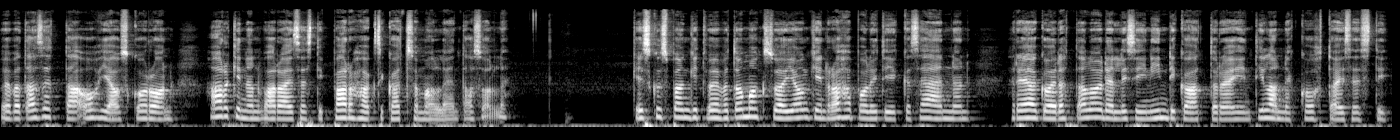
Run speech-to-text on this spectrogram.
voivat asettaa ohjauskoron harkinnanvaraisesti parhaaksi katsomalleen tasolle. Keskuspankit voivat omaksua jonkin rahapolitiikkasäännön, reagoida taloudellisiin indikaattoreihin tilannekohtaisesti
